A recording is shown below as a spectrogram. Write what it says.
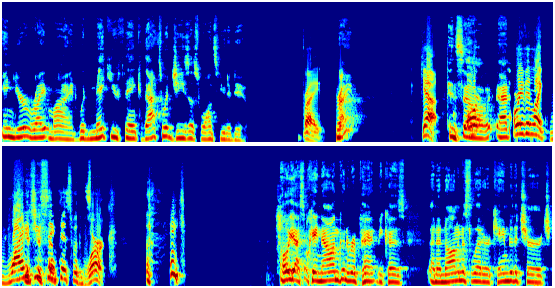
in your right mind would make you think that's what Jesus wants you to do? Right. Right. Yeah. And so, or, that, or even like, why did you think this would work? oh, yes. Okay. Now I'm going to repent because an anonymous letter came to the church.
